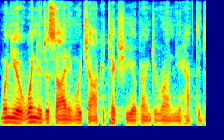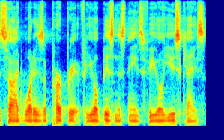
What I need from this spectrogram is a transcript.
when you're when you're deciding which architecture you're going to run. You have to decide what is appropriate for your business needs for your use case.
